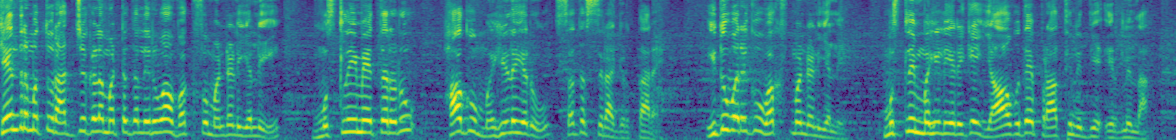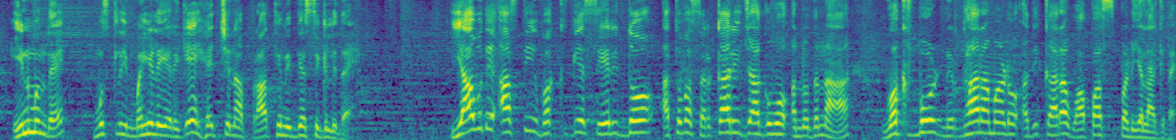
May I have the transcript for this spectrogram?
ಕೇಂದ್ರ ಮತ್ತು ರಾಜ್ಯಗಳ ಮಟ್ಟದಲ್ಲಿರುವ ವಕ್ಫ್ ಮಂಡಳಿಯಲ್ಲಿ ಮುಸ್ಲಿಮೇತರರು ಹಾಗೂ ಮಹಿಳೆಯರು ಸದಸ್ಯರಾಗಿರುತ್ತಾರೆ ಇದುವರೆಗೂ ವಕ್ಫ್ ಮಂಡಳಿಯಲ್ಲಿ ಮುಸ್ಲಿಂ ಮಹಿಳೆಯರಿಗೆ ಯಾವುದೇ ಪ್ರಾತಿನಿಧ್ಯ ಇರಲಿಲ್ಲ. ಇನ್ಮುಂದೆ ಮುಸ್ಲಿಂ ಮಹಿಳೆಯರಿಗೆ ಹೆಚ್ಚಿನ ಪ್ರಾತಿನಿಧ್ಯ ಸಿಗಲಿದೆ. ಯಾವುದೇ ಆಸ್ತಿ ವಕ್ಫ್ಗೆ ಸೇರಿದ್ದೋ ಅಥವಾ ಸರ್ಕಾರಿ ಜಾಗವೋ ಅನ್ನೋದನ್ನು ವಕ್ಫ್ ಬೋರ್ಡ್ ನಿರ್ಧಾರ ಮಾಡೋ ಅಧಿಕಾರ ವಾಪಸ್ ಪಡೆಯಲಾಗಿದೆ.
